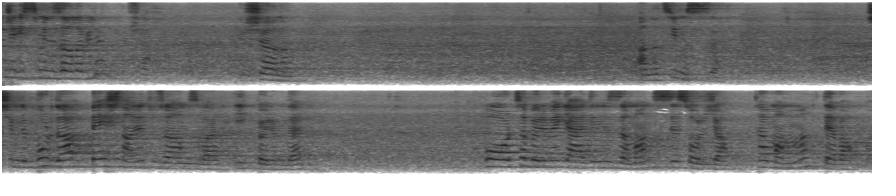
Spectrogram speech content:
Önce isminizi alabilir miyim? Gülşah. Gülşah Hanım. Anlatayım mı size? Şimdi burada beş tane tuzağımız var ilk bölümde. Bu orta bölüme geldiğiniz zaman size soracağım. Tamam mı, devam mı?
